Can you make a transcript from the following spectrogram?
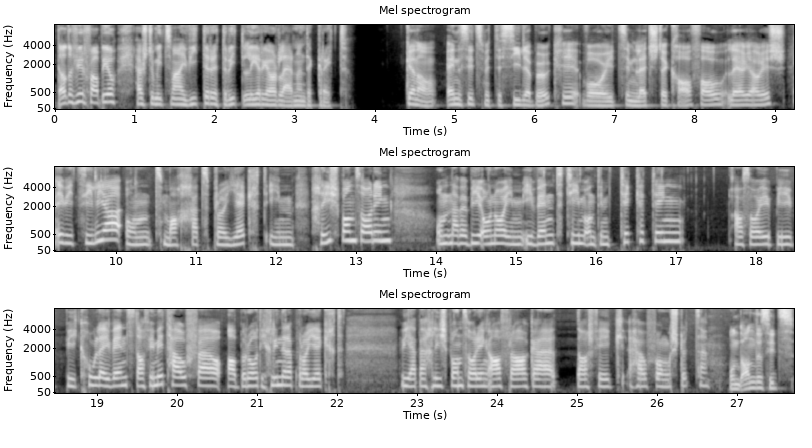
Dafür, Fabio, hast du mit zwei weiteren Drittlehrjahr-Lernenden geredet. Genau. Einerseits mit der Silja Bürki, die jetzt im letzten KV-Lehrjahr ist. Ich bin Silja und mache das Projekt im Kleinsponsoring und nebenbei auch noch im Event-Team und im Ticketing. Also ich bei, bei coolen Events darf ich mithelfen, aber auch die kleineren Projekte, wie eben ein Sponsoring-Anfragen, darf ich helfen unterstützen. Und andererseits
